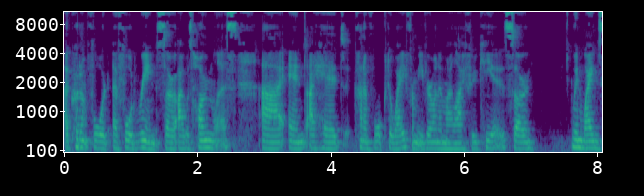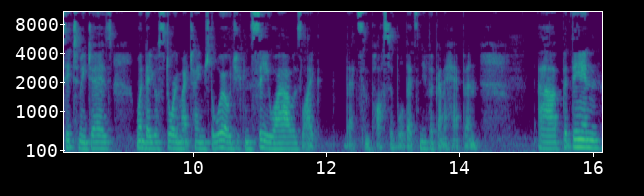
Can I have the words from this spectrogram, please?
I couldn't afford, afford rent, so I was homeless. Uh, and I had kind of walked away from everyone in my life who cares. So when Wayne said to me, Jazz, one day your story might change the world, you can see why I was like, that's impossible. That's never going to happen. Uh, but then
